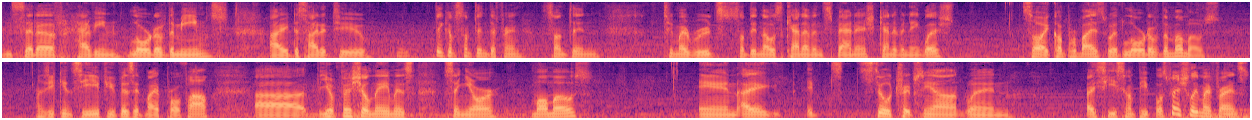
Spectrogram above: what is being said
Instead of having Lord of the Memes, I decided to think of something different, something to my roots, something that was kind of in Spanish, kind of in English. So I compromised with Lord of the Momos. As you can see, if you visit my profile, uh, the official name is Senor Momos, and I it still trips me out when I see some people, especially my friends,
